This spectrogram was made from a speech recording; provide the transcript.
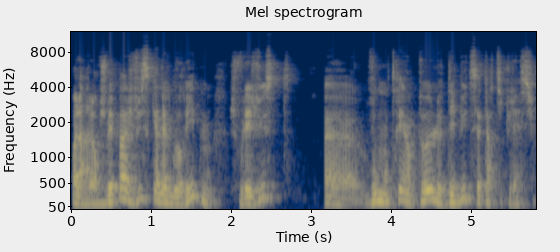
Voilà, alors je ne vais pas jusqu'à l'algorithme, je voulais juste euh, vous montrer un peu le début de cette articulation.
